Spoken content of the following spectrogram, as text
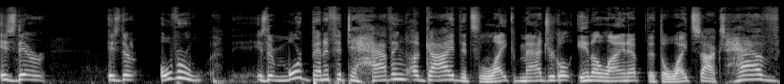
Is there is there over is there more benefit to having a guy that's like Madrigal in a lineup that the White Sox have?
